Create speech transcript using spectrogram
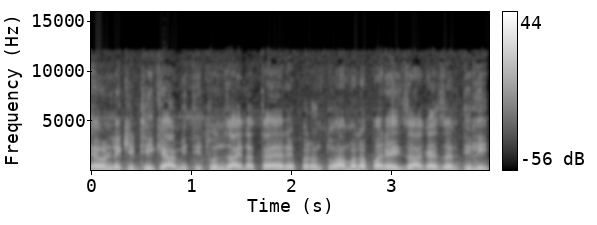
ते म्हणले की ठीक आहे आम्ही तिथून जायला तयार आहे परंतु आम्हाला पर्यायी जागा जर दिली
